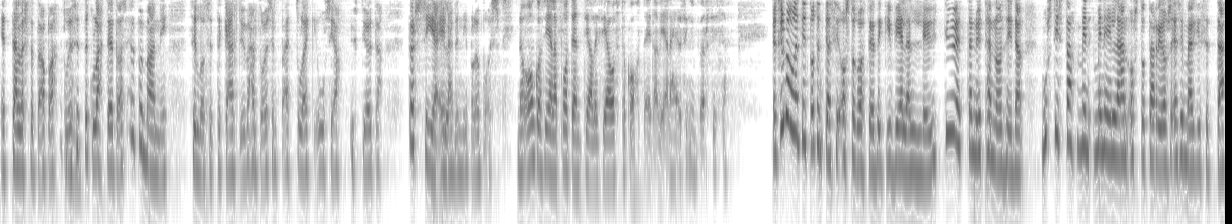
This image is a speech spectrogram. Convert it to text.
että tällaista tapahtuu. Mm. Ja sitten kun lähtee taas elpymään, niin silloin sitten kääntyy vähän toisinpäin, että tuleekin uusia yhtiöitä pörssiin ja ei lähde niin paljon pois. No onko siellä potentiaalisia ostokohteita vielä Helsingin pörssissä? Ja kyllä mä että potentiaalisia ostokohteitakin vielä löytyy, että nythän on siinä mustista meneillään ostotarjous esimerkiksi, että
